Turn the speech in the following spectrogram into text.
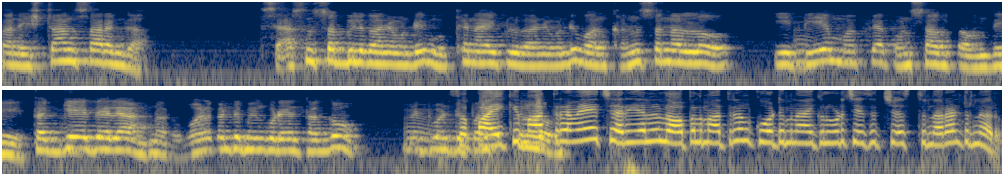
తన ఇష్టానుసారంగా శాసనసభ్యులు కానివ్వండి ముఖ్య నాయకులు కానివ్వండి వాళ్ళ కనుసన్నల్లో ఈ బియ్యం మాఫియా కొనసాగుతా ఉంది. తగ్గేదేలే అంటున్నారు. వాళ్ళకంటే మేము కూడా ఏం తగ్గం? పైకి మాత్రమే చర్యలు లోపల మాత్రం కూటమి నాయకులు కూడా చేసి చేస్తున్నారు అంటున్నారు.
